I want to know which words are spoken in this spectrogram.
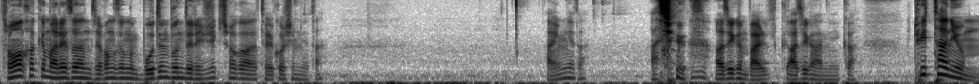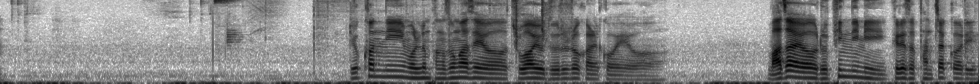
정확하게 말해선 제 방송은 모든 분들의 휴식처가 될 것입니다. 아닙니다. 아직 아직은 말 아직은 아니니까. 트위타늄 류컨님 얼른 방송하세요 좋아요 누르러 갈 거예요 맞아요 루피님이 그래서 반짝거리는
